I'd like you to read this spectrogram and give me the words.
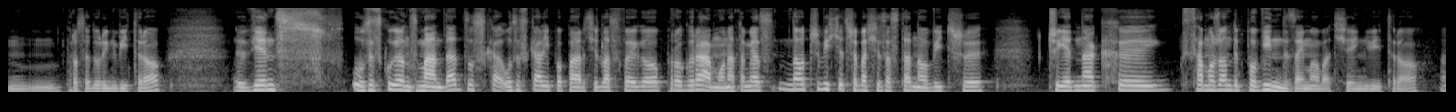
mm, procedur in vitro. Więc uzyskując mandat, uzyska, uzyskali poparcie dla swojego programu. Natomiast no, oczywiście trzeba się zastanowić, czy, czy jednak y, samorządy powinny zajmować się in vitro, y,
